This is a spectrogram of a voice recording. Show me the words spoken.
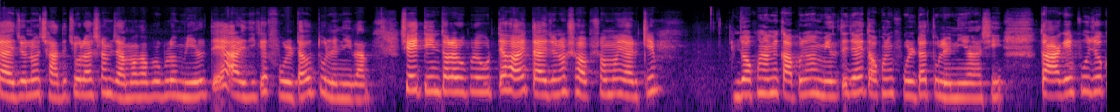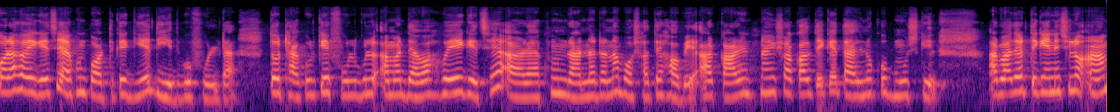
তাই জন্য ছাদে চলে আসলাম জামা কাপড়গুলো মেলতে আর এদিকে ফুলটাও তুলে নিলাম। সেই তিনতলার উপরে উঠতে হয়, তাই জন্য সব সময় আর কি যখন আমি কাপড় জামা মেলতে যাই তখনই ফুলটা তুলে নিয়ে আসি। তো আগে পুজো করা হয়ে গেছে, এখন পর থেকে গিয়ে দিয়ে দেবো ফুলটা। তো ঠাকুরকে ফুলগুলো আমার দেওয়া হয়ে গেছে আর এখন রান্না টান্না বসাতে হবে। আর কারেন্ট নাই সকাল থেকে, তাই জন্য খুব মুশকিল। আর বাজার থেকে এনেছিল আম,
